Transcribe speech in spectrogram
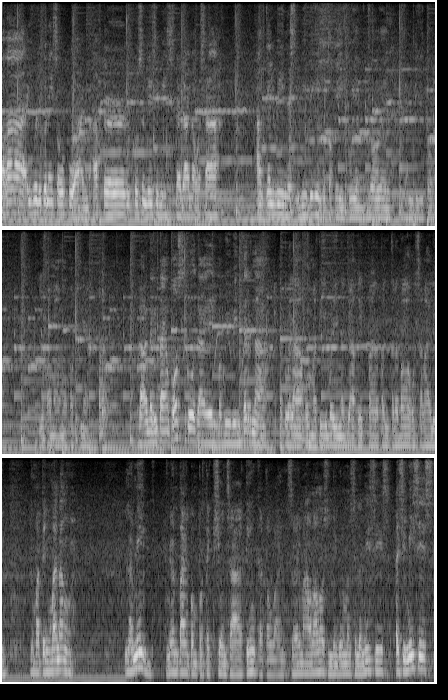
baka ihuli ko na yung sa upuan after ko sundin si Mrs. dadaan ako sa Uncle Winners ibibigay ko to kay Kuya Joel Gambito yung kamamo cup niya daan na rin tayong Costco dahil magwi-winter na at wala akong matibay na jacket para pantrabaho kung sakaling dumating man ang lamig meron tayong pang protection sa ating katawan so ay mga kamamo sundin ko naman sila Mrs. ay si Mrs.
